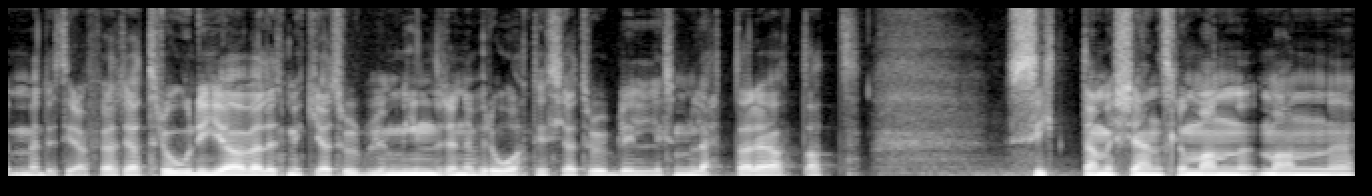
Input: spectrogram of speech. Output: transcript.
meditera för att jag tror det gör väldigt mycket. Jag tror det blir mindre neurotiskt. Jag tror det blir liksom lättare att, att sitta med känslor. Man, man eh,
